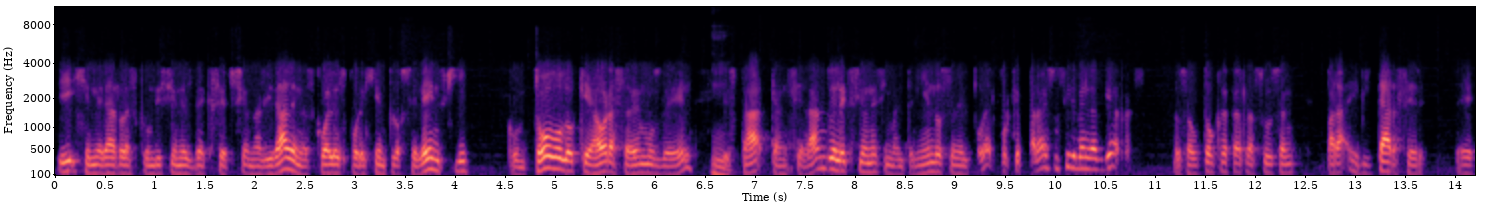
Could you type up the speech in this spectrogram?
y generar las condiciones de excepcionalidad en las cuales, por ejemplo, Zelensky con todo lo que ahora sabemos de él, mm. está cancelando elecciones y manteniéndose en el poder, porque para eso sirven las guerras. Los autócratas las usan para evitar ser eh,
